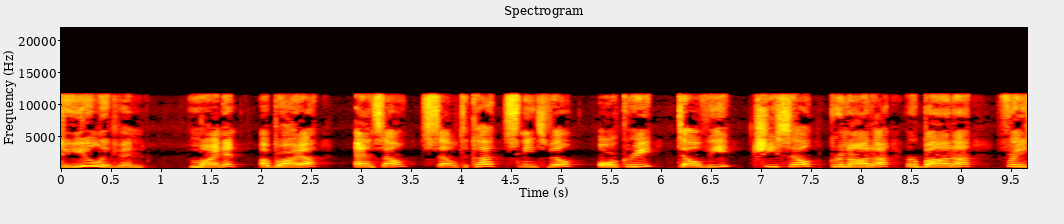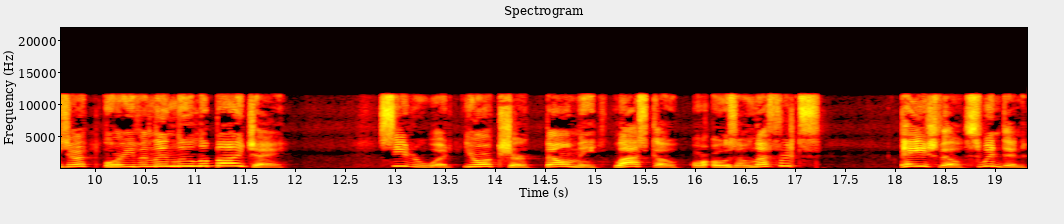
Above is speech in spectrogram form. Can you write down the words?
Do you live in Minot, Abria, Ansel, Celtica, Sneedsville, Orkney, Delvey, Chisel, Granada, Urbana, Fraser, or even Linlula Cedarwood, Yorkshire, Belmy, Glasgow, or Ozone Lefferts? Pageville, Swindon,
